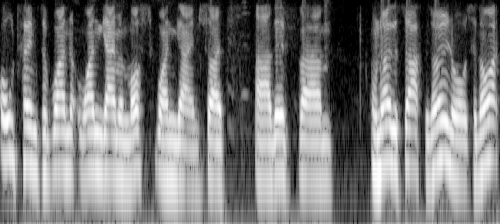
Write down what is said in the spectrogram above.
All teams have won one game and lost one game, so uh, they've. Um, We'll know this afternoon or tonight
